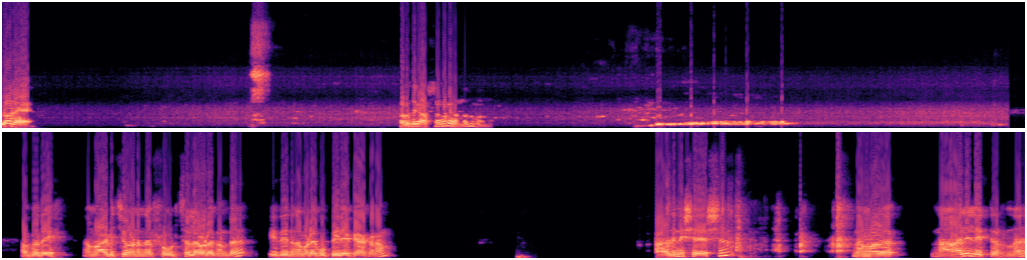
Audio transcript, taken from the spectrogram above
പോരെ കുറച്ച് കഷ്ണം കൂടെ ഉണ്ടെന്ന് തോന്നുന്നു. അപ്പൊ ദേ നമ്മൾ അടിച്ചു കൊണ്ടുവന്ന ഫ്രൂട്ട്സ് എല്ലാം ഇവിടെ കൊണ്ട് ഇതിന് നമ്മുടെ കുപ്പിയിലേക്ക് ആക്കണം. അതിനുശേഷം നമ്മൾ നാല് ലിറ്ററിന്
